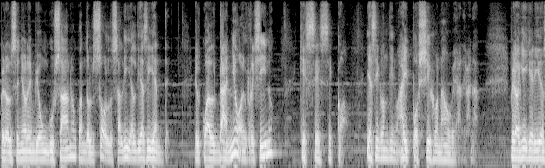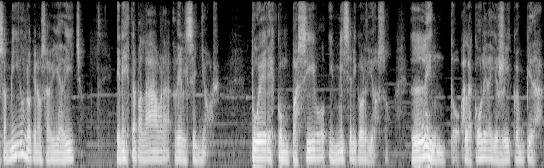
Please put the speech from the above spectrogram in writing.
pero el Señor envió un gusano cuando el sol salía al día siguiente, el cual dañó el ricino que se secó. Y así continúa. Hay de verdad. Pero aquí, queridos amigos, lo que nos había dicho en esta palabra del Señor Tú eres compasivo y misericordioso, lento a la cólera y rico en piedad.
